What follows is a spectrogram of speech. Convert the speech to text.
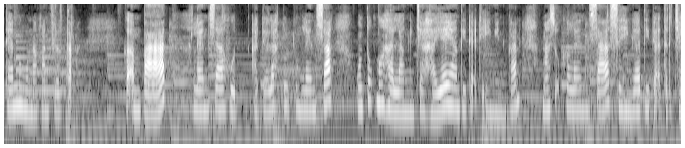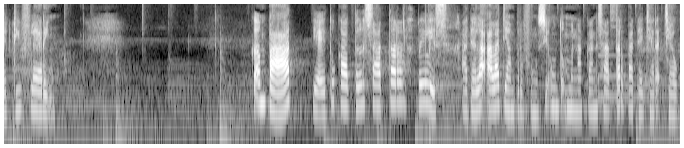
dan menggunakan filter. Keempat, lensa hood adalah tudung lensa untuk menghalangi cahaya yang tidak diinginkan masuk ke lensa sehingga tidak terjadi flaring. Keempat, yaitu kabel shutter release adalah alat yang berfungsi untuk menekan shutter pada jarak jauh.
